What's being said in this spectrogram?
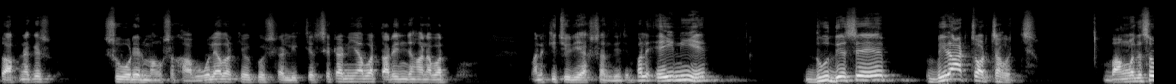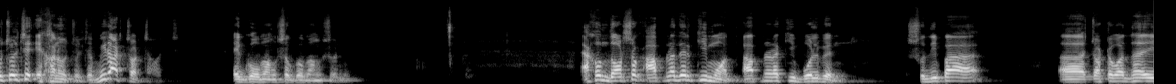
তো আপনাকে শুয়োরের মাংস খাওয়াবো। বলে আবার কেউ কেউ সেটা লিখছেন, সেটা নিয়ে আবার তারিন জাহান আবার মানে কিছু রিয়াকশন দিয়েছেন। ফলে এই নিয়ে দু দেশে বিরাট চর্চা হচ্ছে। বাংলাদেশেও চলছে, এখানেও চলছে, বিরাট চর্চা হচ্ছে, এই গোমাংস গোমাংস নিয়ে। এখন দর্শক, আপনাদের কি মত? আপনারা কি বলবেন? সুদীপা চট্টোপাধ্যায়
